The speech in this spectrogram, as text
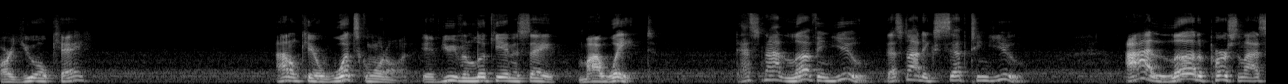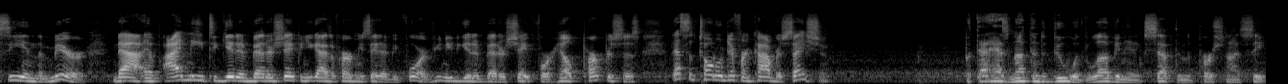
Are you okay? I don't care what's going on. If you even look in and say, my weight, that's not loving you. That's not accepting you. I love the person I see in the mirror. Now, if I need to get in better shape, and you guys have heard me say that before, if you need to get in better shape for health purposes, that's a total different conversation. But that has nothing to do with loving and accepting the person I see.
